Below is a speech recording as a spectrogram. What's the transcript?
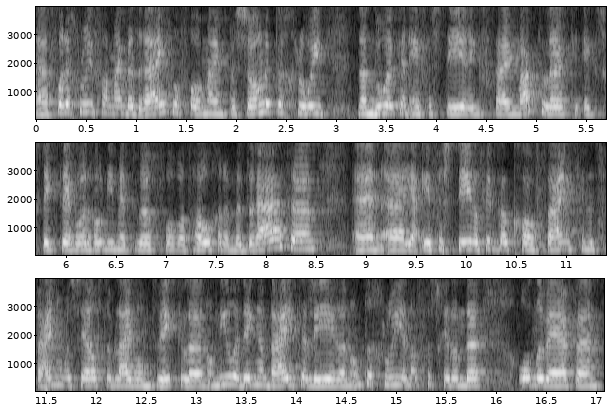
uh, voor de groei van mijn bedrijf of voor mijn persoonlijke groei, dan doe ik een investering vrij makkelijk. Ik schrik tegenwoordig ook niet meer terug voor wat hogere bedragen. En ja, investeren vind ik ook gewoon fijn. Ik vind het fijn om mezelf te blijven ontwikkelen, om nieuwe dingen bij te leren, om te groeien op verschillende onderwerpen.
